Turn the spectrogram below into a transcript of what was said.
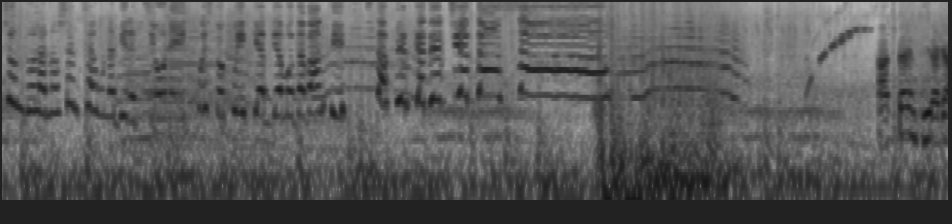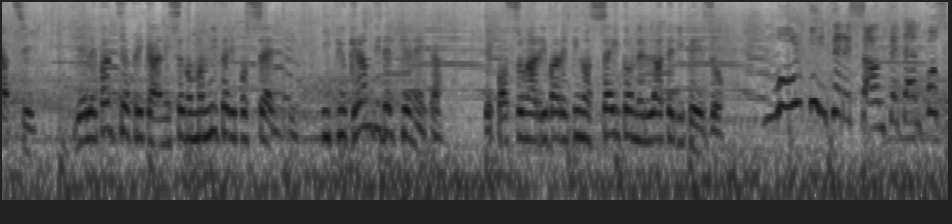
ciondolano senza una direzione e questo qui che abbiamo davanti sta per caderci addosso! Attenti ragazzi, gli elefanti africani sono mammiferi possenti, i più grandi del pianeta, e possono arrivare fino a 6 tonnellate di peso. Molto interessante, Tempus.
